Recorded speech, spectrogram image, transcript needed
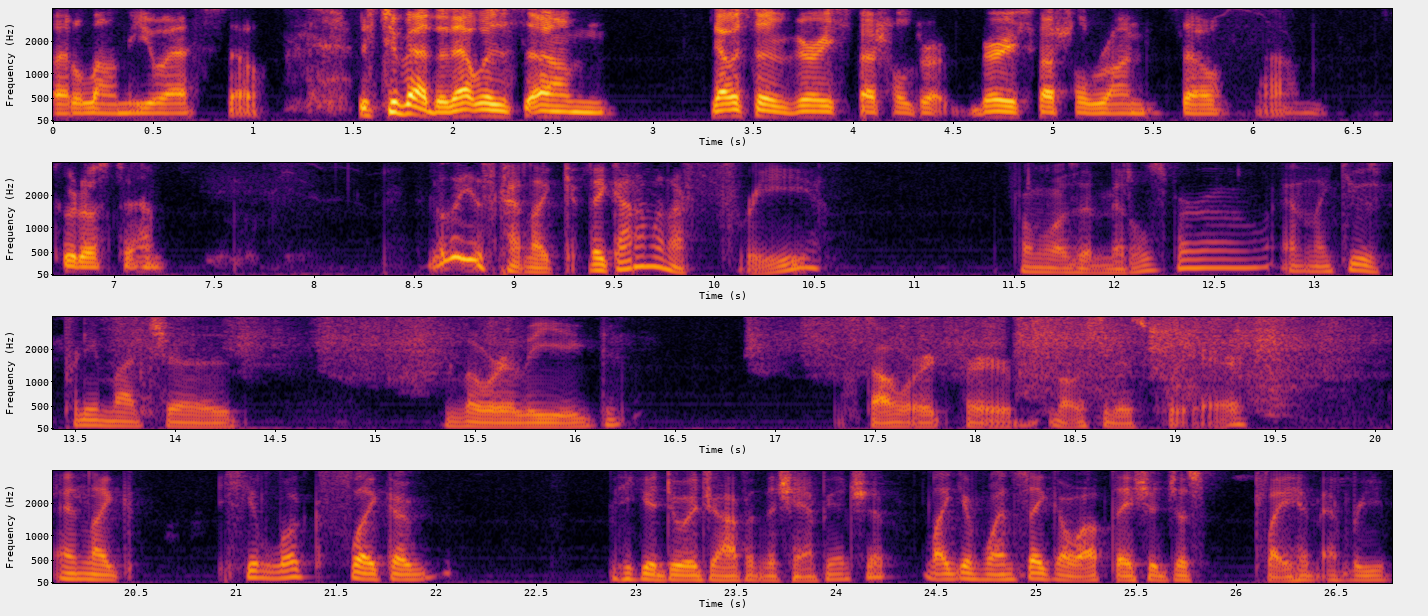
let alone the US. So it's too bad though. That was um, that was a very special, very special run. So um, kudos to him really is kind of like they got him on a free from was it Middlesbrough, and like he was pretty much a lower league stalwart for most of his career, and like he looks like a he could do a job in the championship. Like if Wednesday go up, they should just play him every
